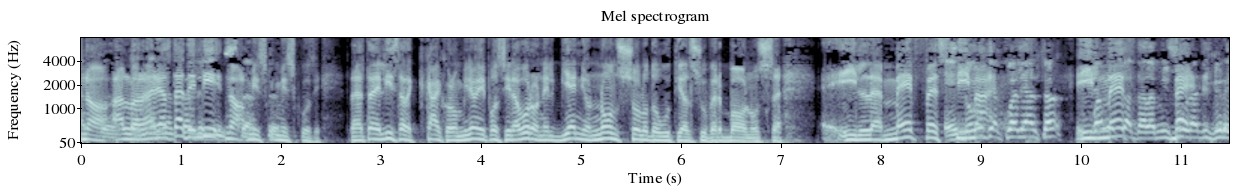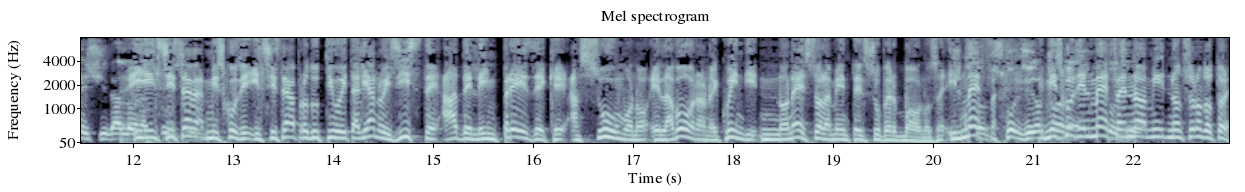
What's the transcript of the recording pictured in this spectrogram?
No, allora la realtà, dell'Istat, no, mi, mi scusi, la realtà dell'Istat calcola un milione di posti di lavoro nel biennio non solo dovuti al super bonus il MEF stima e quale altra il qual MEF, la misura beh, di crescita allora, il sistema mi scusi il sistema produttivo italiano esiste ha delle imprese che assumono e lavorano e quindi non è solamente il super bonus il MEF scusi, dottore, mi scusi il MEF scusi. no mi, non sono dottore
